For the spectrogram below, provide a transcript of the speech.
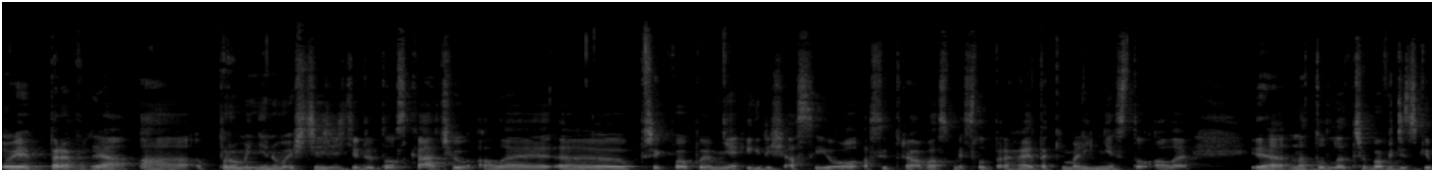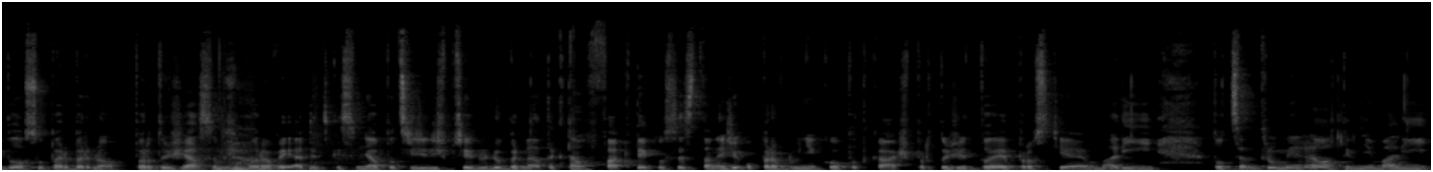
to je pravda. A promiň jenom ještě, že ti do toho skáču, ale uh, překvapuje mě, i když asi jo, asi to dává smysl, Praha je taky malý město, ale já, na tohle třeba vždycky bylo super Brno, protože já jsem z Moravy a vždycky jsem měla pocit, že když přijedu do Brna, tak tam fakt jako se stane, že opravdu někoho potkáš, protože to je prostě malý, to centrum je relativně malý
